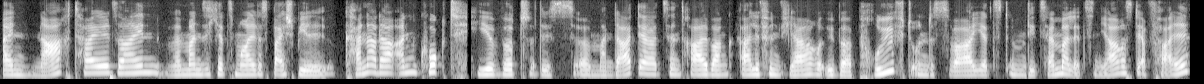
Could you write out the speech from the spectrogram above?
ein Nachteil sein, wenn man sich jetzt mal das Beispiel Kanada anguckt? Hier wird das äh, Mandat der Zentralbank alle fünf Jahre überprüft. Und das war jetzt im Dezember letzten Jahres der Fall.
